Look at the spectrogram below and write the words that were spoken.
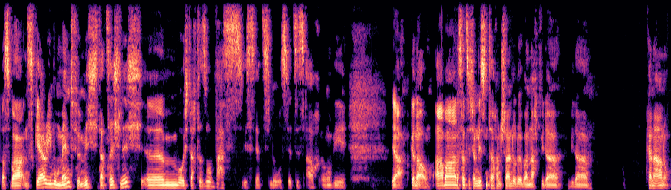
Das war ein scary Moment für mich tatsächlich, ähm, wo ich dachte so, was ist jetzt los? Jetzt ist auch irgendwie, ja, genau. Aber das hat sich am nächsten Tag anscheinend oder über Nacht wieder, wieder, keine Ahnung,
